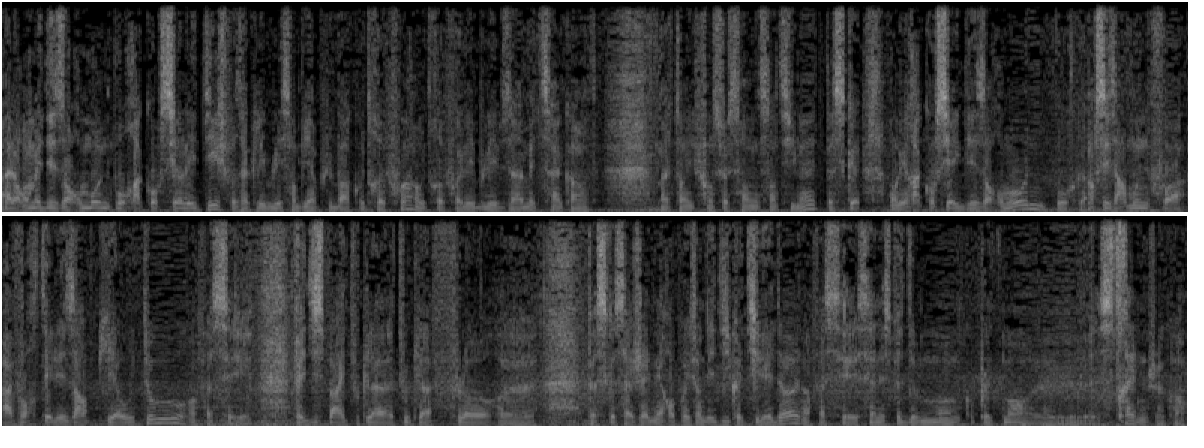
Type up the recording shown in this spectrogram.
Alors on met des hormones pour raccourcir les tiges. C'est pour ça que les blés sont bien plus bas qu'autrefois. Autrefois les blés faisaient 1m50. Maintenant ils font 60 cm parce qu'on les raccourcit avec des hormones. Pour... Alors ces hormones, il faut avorter les arbres qu'il y a autour. Enfin c'est fait disparaître toute la, toute la flore euh, parce que ça génère en position des dicotylédones. Enfin c'est un espèce de monde complètement euh, strange quoi.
